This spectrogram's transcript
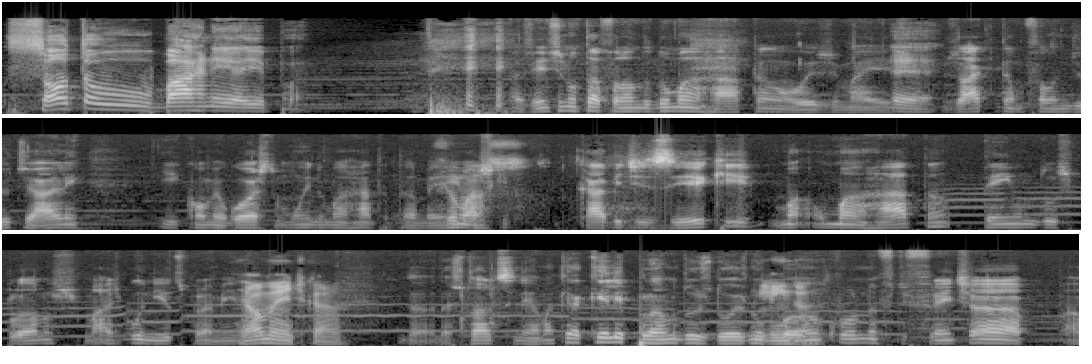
Solta o Barney aí, pô. A gente não tá falando do Manhattan hoje, mas É. já que estamos falando de Woody Allen, e como eu gosto muito do Manhattan também, eu acho que cabe dizer que o Manhattan tem um dos planos mais bonitos para mim Realmente, cara. da, da história do cinema, que é aquele plano dos dois no Lindo. banco na- de frente à, à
